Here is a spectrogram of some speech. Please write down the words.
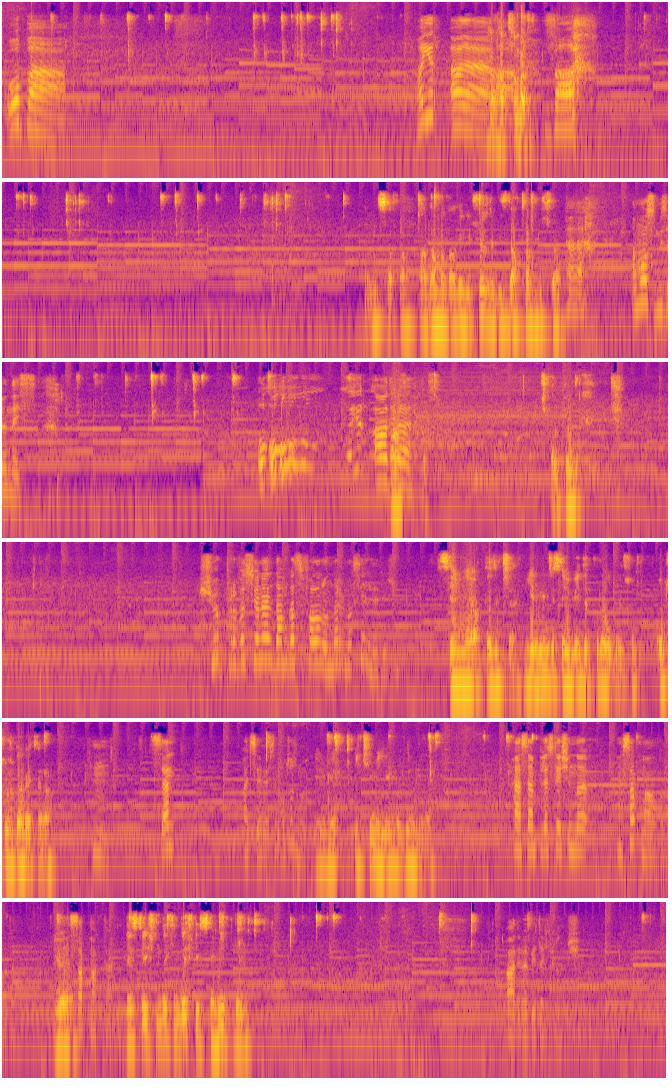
Hoppa. Hayır. Aa, Atamadım. Za. Hani Safa. Adamla dalga geçiyoruz da biz de atamıyoruz şu an. Ha. Ama olsun biz öndeyiz. o o o o. Hayır hadi be. Ah, of. Çarpıldık. Şu profesyonel damgası falan onları nasıl elde ediyorsun? Seviye atladıkça 20. seviyede pro oluyorsun. 30'da veteran. Hmm. Sen kaç seviyesin? 30 mu? 22 mi 21 mi? Ha sen PlayStation'da hesap mı aldın orada? Yani Yok. hesap mı aktardın? PlayStation'dakinde şey semi pro. Hadi be bir dakika olmuş.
